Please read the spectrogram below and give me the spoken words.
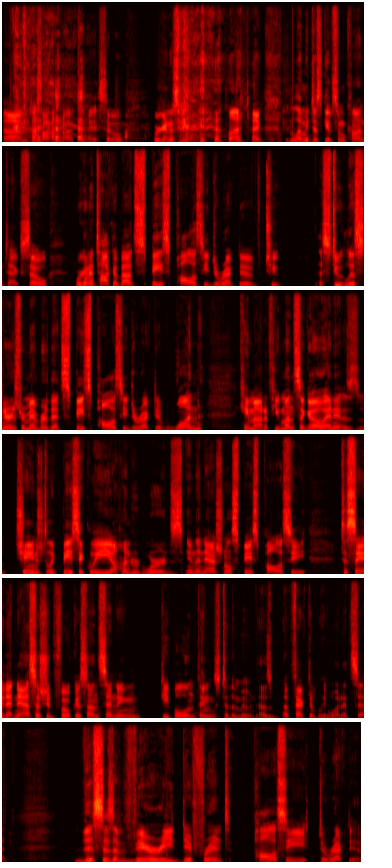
um, to talk about today. So we're going to spend a lot of time. Let me just give some context. So we're going to talk about Space Policy Directive 2. astute listeners remember that Space Policy Directive 1 came out a few months ago and it was changed like basically 100 words in the national space policy to say that NASA should focus on sending people and things to the moon. That was effectively what it said. This is a very different policy directive,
